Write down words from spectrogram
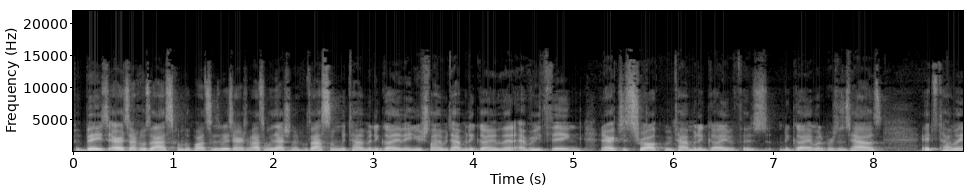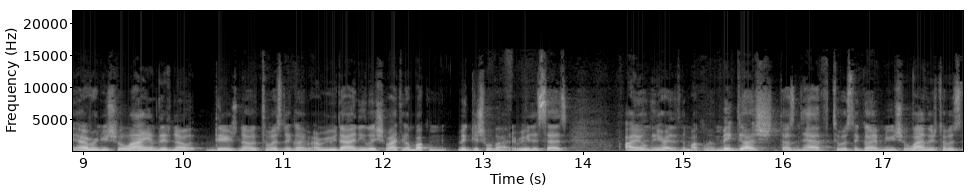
Base Eretz Achuz Askim, the pasuk is base Eretz Askim Midash Achuz Askim Mitam Minigayim, and Yerushalayim Mitam Minigayim. That everything in Eretz Yisrael can Mitam Minigayim. If there's Nigayim on a person's house, it's Tamei. However, in Yerushalayim, there's no there's no Tumas Nigayim. Amr Yehuda Ani Leishvat Bakum Migdash Lavad. Yehuda says. I only heard that the Makom Migdash doesn't have Tumas Nagayim, and Yerushalayim there's Tumas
